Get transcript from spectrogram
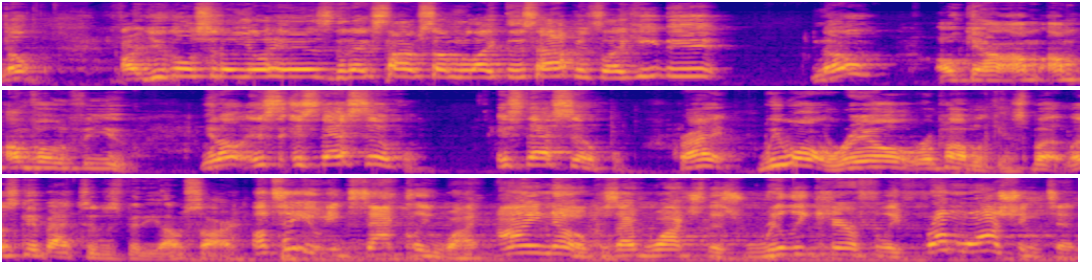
nope. Are you to sit on your hands the next time something like this happens like he did? No? Okay, I'm, I'm, I'm voting for you. You know, it's, it's that simple. It's that simple right? We want real Republicans. But let's get back to this video. I'm sorry. I'll tell you exactly why. I know because I've watched this really carefully from Washington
